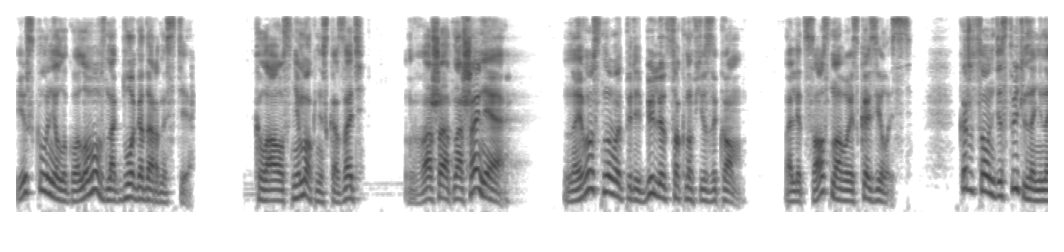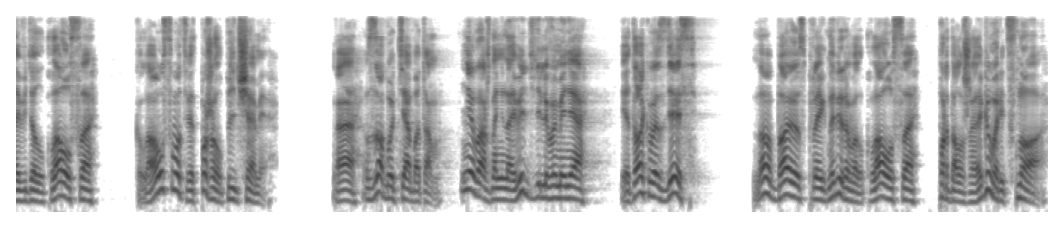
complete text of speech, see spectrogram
и склонил голову в знак благодарности. Клаус не мог не сказать «Ваши отношения?» Но его снова перебили, цокнув языком. Лицо снова исказилось. Кажется, он действительно ненавидел Клауса. Клаус в ответ пожал плечами. «А, забудьте об этом. Неважно, ненавидите ли вы меня. Итак, вы здесь». Но Байус проигнорировал Клауса, продолжая говорить снова.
